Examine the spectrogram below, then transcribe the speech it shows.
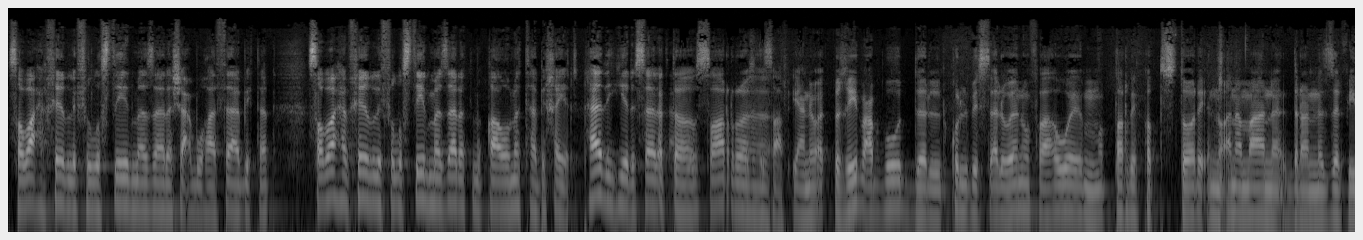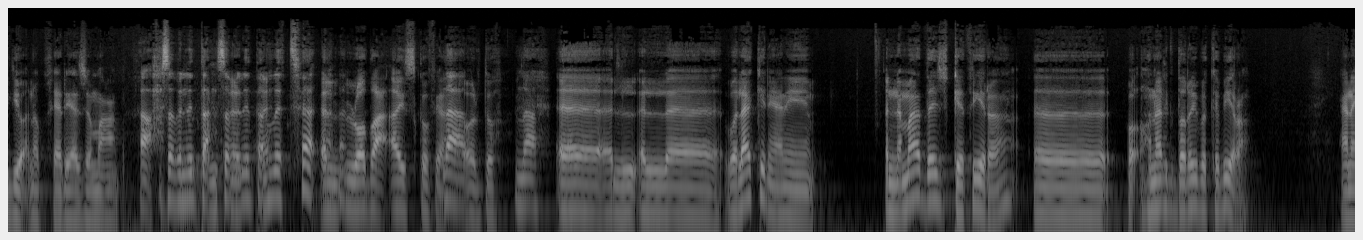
صباح الخير لفلسطين ما زال شعبها ثابتا. صباح الخير لفلسطين ما زالت مقاومتها بخير. هذه رسالة حتى صار يعني وقت بغيب عبود الكل بيسأل وينه فهو مضطر يحط story إنه أنا ما نقدر ننزل فيديو أنا بخير يا جماعة. آه حسب انت حسب الانترنت الوضع ايس كوفي نعم. قلته. نعم. آه ال ال ولكن يعني النماذج كثيرة آه هنالك ضريبة كبيرة. يعني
